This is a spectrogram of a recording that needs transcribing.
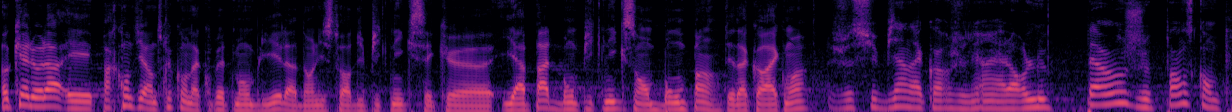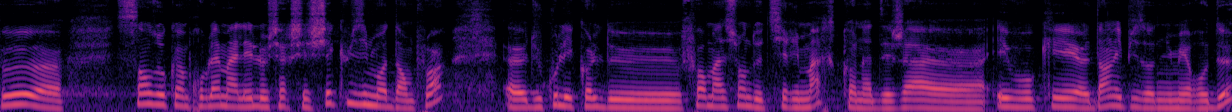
Ok Lola, et par contre il y a un truc qu'on a complètement oublié là dans l'histoire du pique-nique, c'est qu'il n'y a pas de bon pique-nique sans bon pain, t'es d'accord avec moi? Je suis bien d'accord Julien. Alors le pain, je pense qu'on peut euh, sans aucun problème aller le chercher chez Cuisine Mode d'Emploi. Euh, du coup l'école de formation de Thierry Marx qu'on a déjà euh, évoqué euh, dans l'épisode numéro 2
